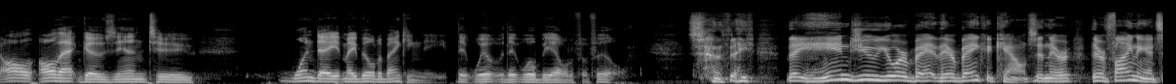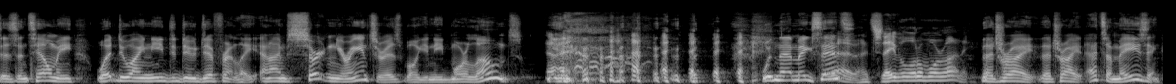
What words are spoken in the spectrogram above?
all all that goes into one day it may build a banking need that will that we'll be able to fulfill. So they they hand you your ba- their bank accounts and their their finances and tell me what do I need to do differently. And I'm certain your answer is well you need more loans. Wouldn't that make sense? Yeah, save a little more money. That's right. That's right. That's amazing.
